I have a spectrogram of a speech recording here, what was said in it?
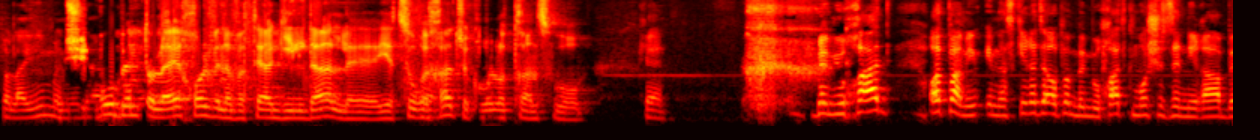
תולעים. הם שילבו בין תולעי חול ונווטי הגילדה ליצור אחד שקוראים לו טרנסוורם. כן. במיוחד, עוד פעם, אם נזכיר את זה עוד פעם, במיוחד כמו שזה נראה ב,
